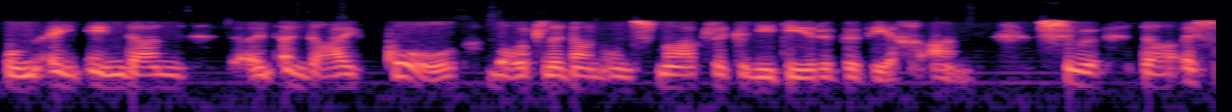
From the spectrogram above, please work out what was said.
om en, en dan in, in daai kol word hulle dan onsmaaklik in die diere beweeg aan. So daar is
